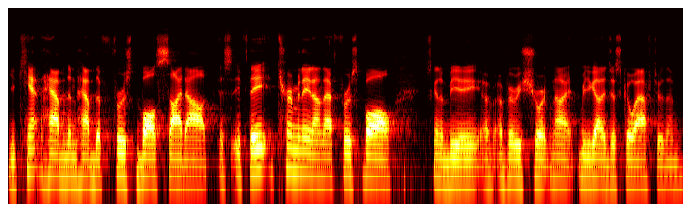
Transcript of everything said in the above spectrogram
you can't have them have the first ball side out. If they terminate on that first ball, it's going to be a, a very short night. You got to just go after them.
